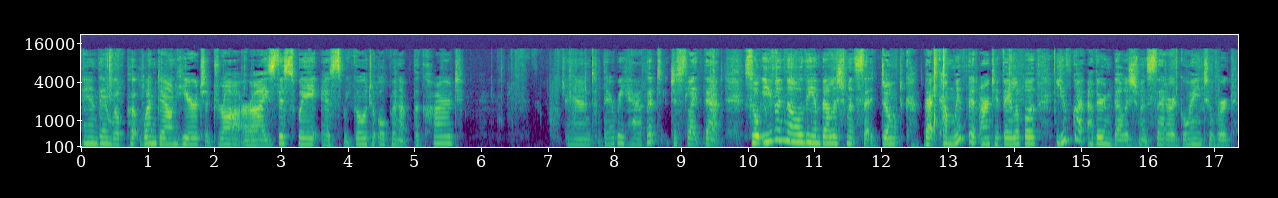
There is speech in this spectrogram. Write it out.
And then we'll put one down here to draw our eyes this way as we go to open up the card. And there we have it, just like that. So even though the embellishments that don't that come with it aren't available, you've got other embellishments that are going to work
